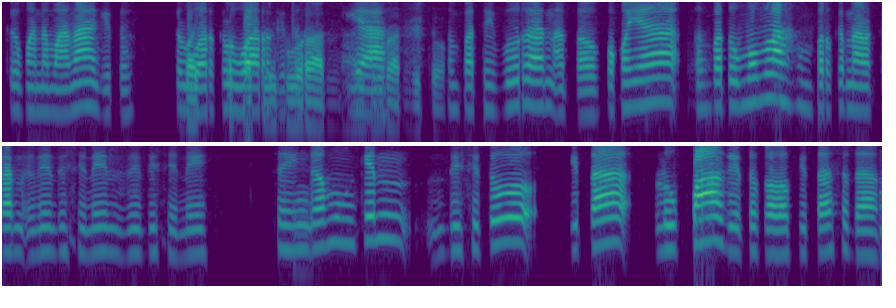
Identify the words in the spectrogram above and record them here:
ke mana-mana gitu keluar-keluar gitu hiburan, Iya. hiburan gitu. tempat hiburan atau pokoknya tempat umum lah memperkenalkan ini di sini ini di sini sehingga mungkin di situ kita lupa gitu kalau kita sedang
